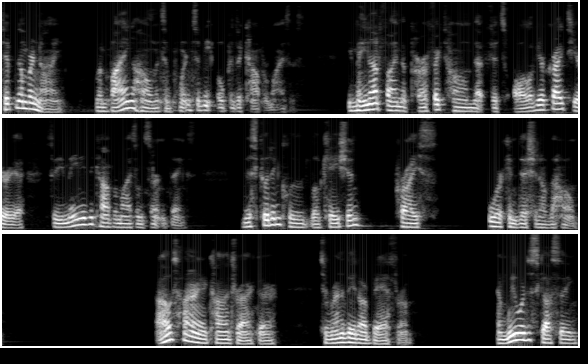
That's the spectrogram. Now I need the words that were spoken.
Tip number nine when buying a home, it's important to be open to compromises. You may not find the perfect home that fits all of your criteria, so you may need to compromise on certain things. This could include location, price, or condition of the home. I was hiring a contractor to renovate our bathroom, and we were discussing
